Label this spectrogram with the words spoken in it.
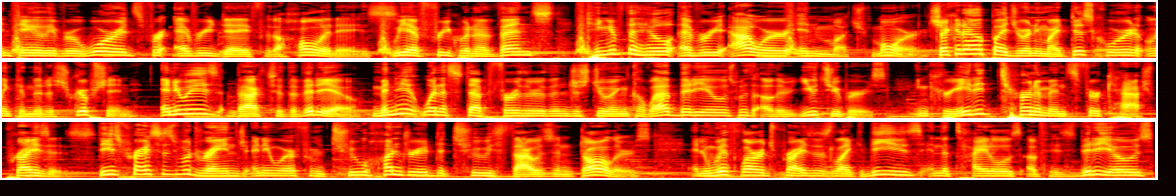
and daily rewards for every day for the holidays. We have frequent events, King of the Hill every hour, and much more. Check it out by joining my Discord, link in the description. Anyways, back to the video. Minute went a step further than just doing collab videos with other YouTubers, and created tournaments for cash prizes. These prices would range anywhere from 200 to $2,000, and with large prizes like these in the titles of his videos,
